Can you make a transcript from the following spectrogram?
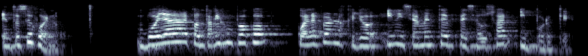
Entonces, bueno, voy a contarles un poco cuáles fueron los que yo inicialmente empecé a usar y por qué.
